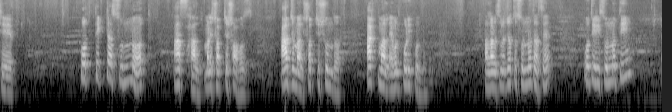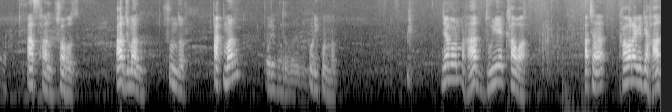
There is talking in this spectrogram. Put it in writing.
যে প্রত্যেকটা সুন্নত আসহাল মানে সবচেয়ে সহজ আজমাল সবচেয়ে সুন্দর আকমাল এবং পরিপূর্ণ। আল্লাহ রসুলের যত সুন্নত আছে প্রতিটি সুন্নতি আসহাল সহজ আজমাল সুন্দর আকমাল পরিপূর্ণ। যেমন হাত ধুয়ে খাওয়া। আচ্ছা খাওয়ার আগে যে হাত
